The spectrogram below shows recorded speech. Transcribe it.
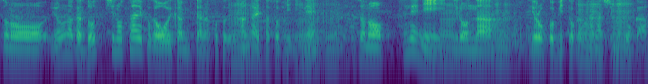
その世の中どっちのタイプが多いかみたいなことで考えた時にね、その常にいろんな喜びとか悲しみとか、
